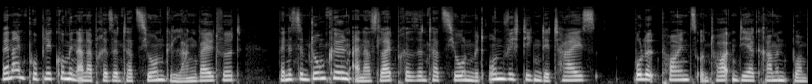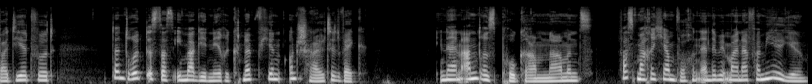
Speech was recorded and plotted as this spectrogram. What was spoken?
Wenn ein Publikum in einer Präsentation gelangweilt wird, wenn es im Dunkeln einer Slide-Präsentation mit unwichtigen Details, Bullet Points und Tortendiagrammen bombardiert wird, dann drückt es das imaginäre Knöpfchen und schaltet weg. In ein anderes Programm namens Was mache ich am Wochenende mit meiner Familie?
